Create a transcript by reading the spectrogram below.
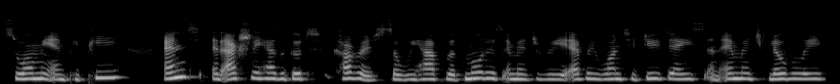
Suomi NPP, and it actually has a good coverage. So we have with MODIS imagery every one to two days an image globally,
